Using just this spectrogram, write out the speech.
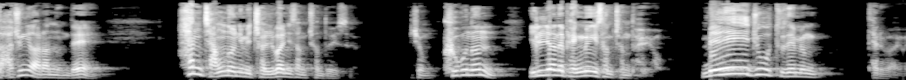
나중에 알았는데 한 장로님이 절반 이상 전도했어요. 좀 그분은 1년에 100명 이상 전도해요. 매주 두세 명 데려와요.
